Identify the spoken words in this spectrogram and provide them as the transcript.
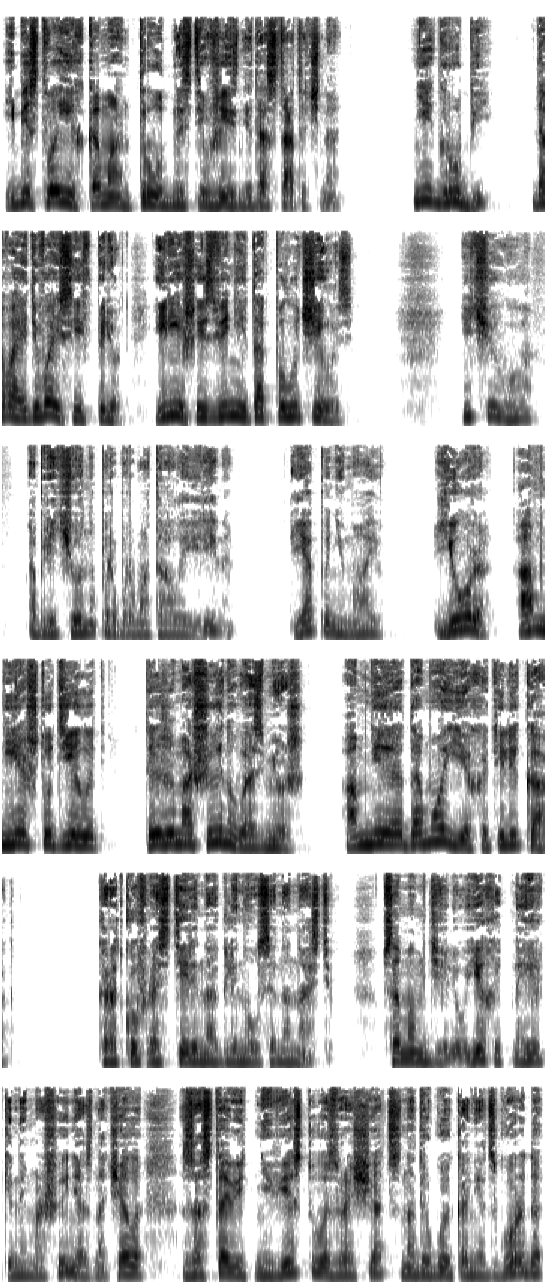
«И без твоих команд трудностей в жизни достаточно». «Не груби. Давай одевайся и вперед. Ириша, извини, так получилось». «Ничего», — обреченно пробормотала Ирина. «Я понимаю». «Юра, а мне что делать? Ты же машину возьмешь. «А мне домой ехать или как?» Коротков растерянно оглянулся на Настю. В самом деле, уехать на Иркиной машине означало заставить невесту возвращаться на другой конец города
